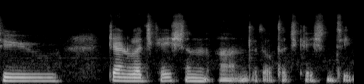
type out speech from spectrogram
to general education and adult education too.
